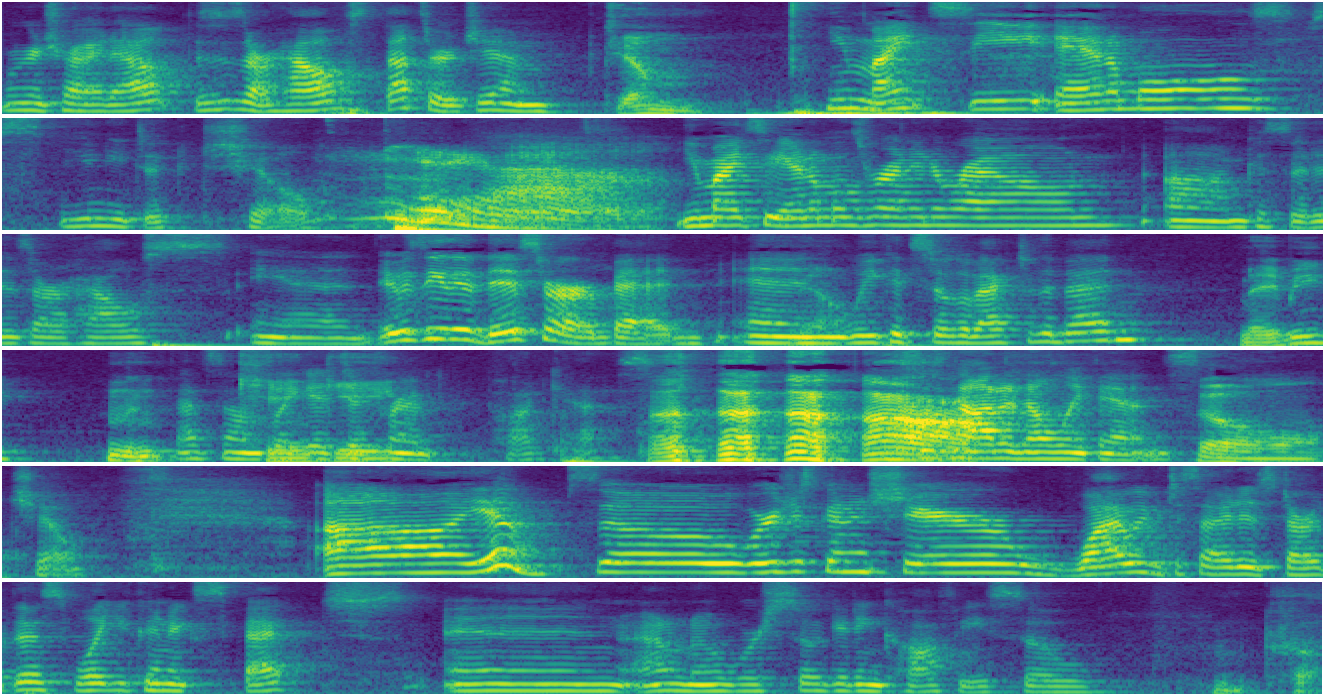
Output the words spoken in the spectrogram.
We're gonna try it out. This is our house. That's our gym. Gym. You might see animals. You need to chill. You might see animals running around because it is our house, and it was either this or our bed, and Yeah. we could still go back to the bed. Maybe. That sounds like a different podcast. this is not an OnlyFans. Oh. Chill. Uh, yeah. So we're just gonna share why we've decided to start this, what you can expect, and I don't know. We're still getting coffee, so Coffee.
